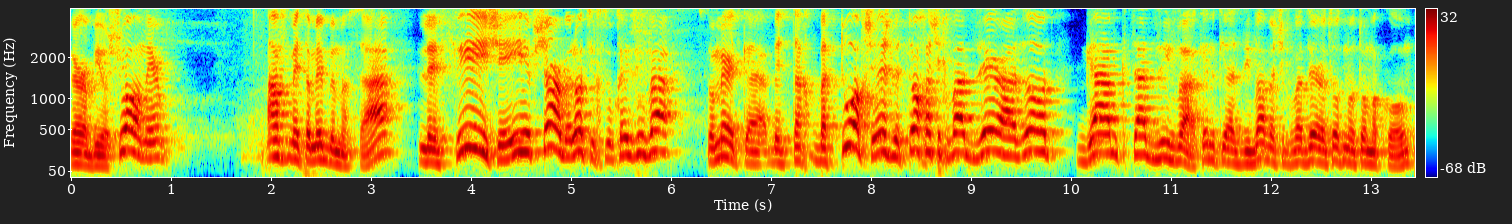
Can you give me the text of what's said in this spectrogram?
ורבי יהושע אומר, אף מטמא במסע, לפי שאי אפשר בלא צחצוחי זיווה. זאת אומרת, בטוח שיש בתוך השכבת זרע הזאת גם קצת זיווה, כן? כי הזיווה והשכבת זרע יוצאות מאותו מקום,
